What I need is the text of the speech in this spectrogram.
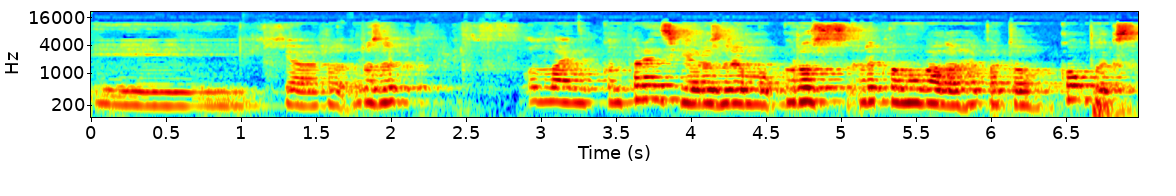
І я розрек... в онлайн-конференції розрекламувала гепатокомплекс.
